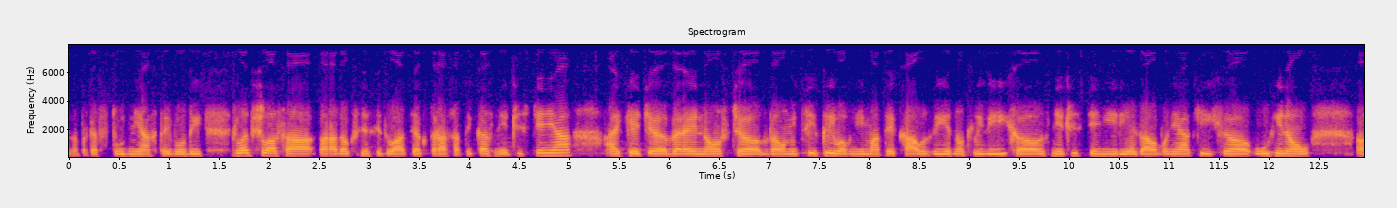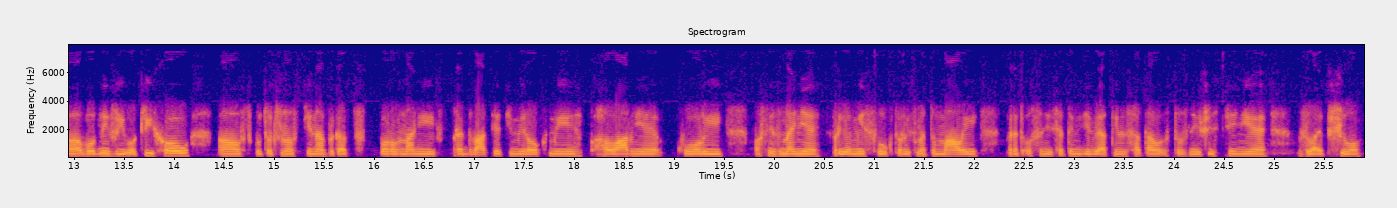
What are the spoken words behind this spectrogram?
napríklad v studniach tej vody. Zlepšila sa paradoxne situácia, ktorá sa týka znečistenia, aj keď verejnosť veľmi citlivo vníma tie kauzy jednotlivých znečistení riek alebo nejakých úhynov vodných živočíchov. V skutočnosti napríklad v porovnaní pred 20 rokmi hlavne kvôli vlastne zmene priemyslu, ktorý sme tu mali. Pred 89. sa to, to znečistenie zlepšilo.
